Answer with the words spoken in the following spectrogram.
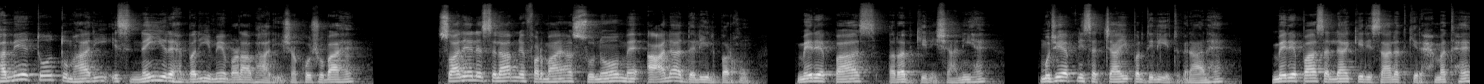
ہمیں تو تمہاری اس نئی رہبری میں بڑا بھاری شک و شبہ ہے۔ صالح علیہ السلام نے فرمایا، سنو، میں اعلیٰ دلیل پر ہوں۔ میرے پاس رب کی نشانی ہے، مجھے اپنی سچائی پر دلی اطمینان ہے۔ میرے پاس اللہ کی رسالت کی رحمت ہے۔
